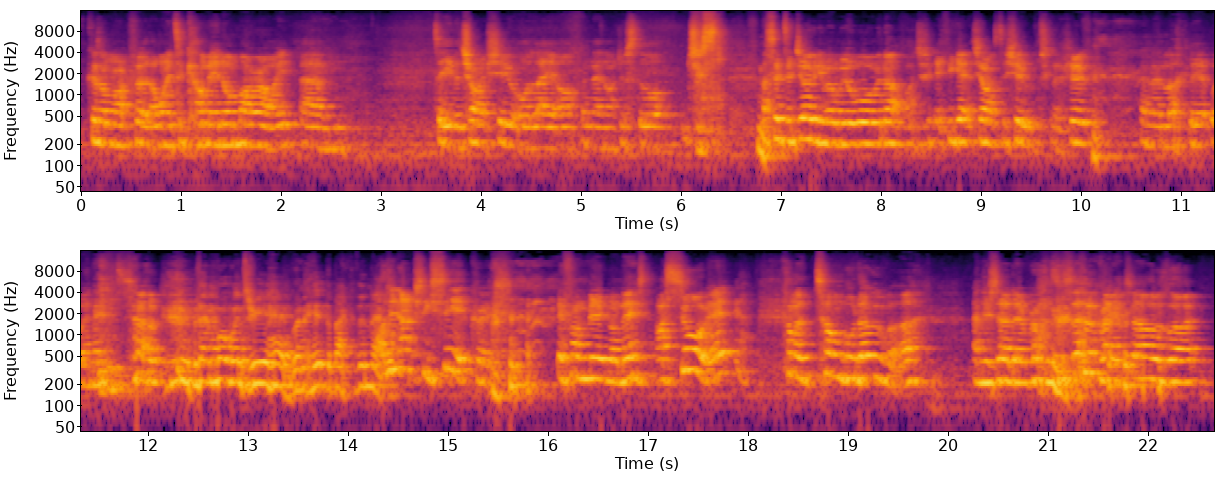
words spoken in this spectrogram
because I'm right footed, I wanted to come in on my right um, to either try shoot or lay it off, and then I just thought, just I said to Jodie when we were warming up, just, if you get a chance to shoot, I'm just going to shoot, and then luckily it went in. So But then what went through your head when it hit the back of the net? I didn't actually see it, Chris. if I'm being honest, I saw it, kind of tumbled over, and just heard everyone celebrate. So I was like.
